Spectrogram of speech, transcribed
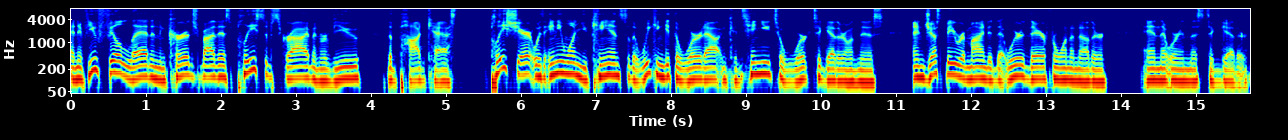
And if you feel led and encouraged by this, please subscribe and review the podcast. Please share it with anyone you can so that we can get the word out and continue to work together on this. And just be reminded that we're there for one another and that we're in this together.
